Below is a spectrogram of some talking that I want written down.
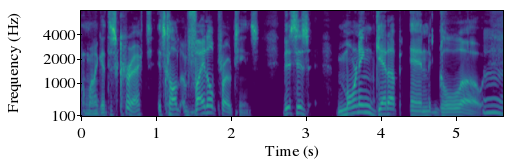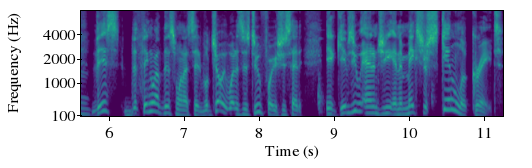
I want to get this correct. It's called Vital Proteins. This is Morning Get Up and Glow. Mm. This, the thing about this one, I said, Well, Joey, what does this do for you? She said, It gives you energy and it makes your skin look great.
